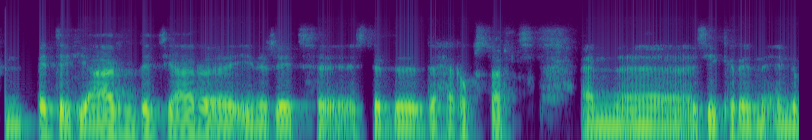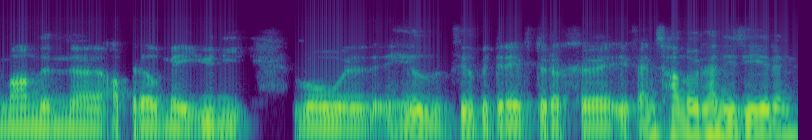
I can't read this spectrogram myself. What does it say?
een pittig jaar dit jaar. enerzijds is er de, de heropstart en zeker in, in de maanden april, mei, juni wou heel veel bedrijven terug events gaan organiseren.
